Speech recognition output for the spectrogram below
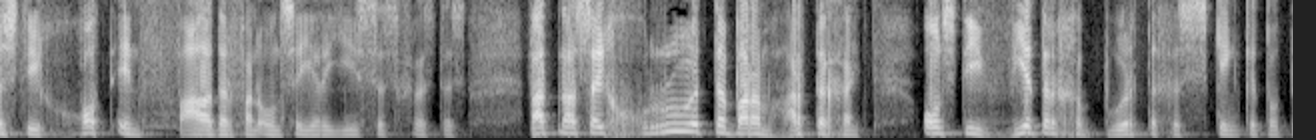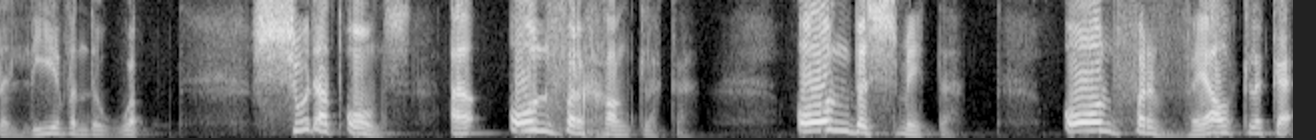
is die God en Vader van ons Here Jesus Christus wat na sy groote barmhartigheid ons die wedergeboorte geskenk het tot 'n lewende hoop sodat ons 'n onverganklike onbesmette onverwelklike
